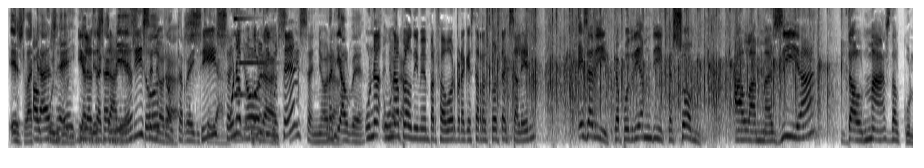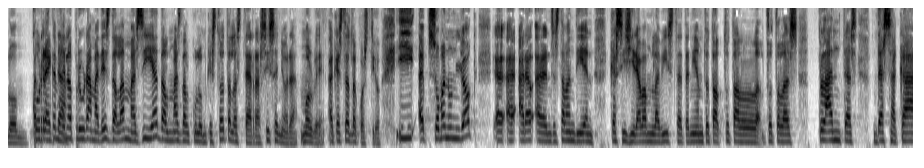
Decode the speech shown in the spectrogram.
és la El casa conjunt. i, I a les més a hectàrees. més Sí, tot el terreny sí, que hi ha. senyora. Una- com es diu vostè? Sí, senyora. Maria Alba. Una, Senyora. un aplaudiment, per favor, per aquesta resposta excel·lent. És a dir, que podríem dir que som a la masia del Mas del Colom. Correcte. Estem fent el programa des de la masia del Mas del Colom, que és totes les terres. Sí, senyora, molt bé, aquesta és la qüestió. I eh, som en un lloc, eh, eh, ara eh, ens estaven dient que si giràvem la vista teníem tot el, tot el, totes les plantes de secar.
